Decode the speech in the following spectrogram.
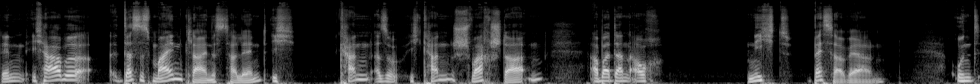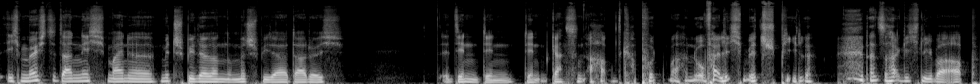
Denn ich habe, das ist mein kleines Talent. Ich kann, also ich kann schwach starten, aber dann auch nicht besser werden. Und ich möchte dann nicht meine Mitspielerinnen und Mitspieler dadurch den, den, den ganzen Abend kaputt machen, nur weil ich mitspiele. Dann sage ich lieber ab.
